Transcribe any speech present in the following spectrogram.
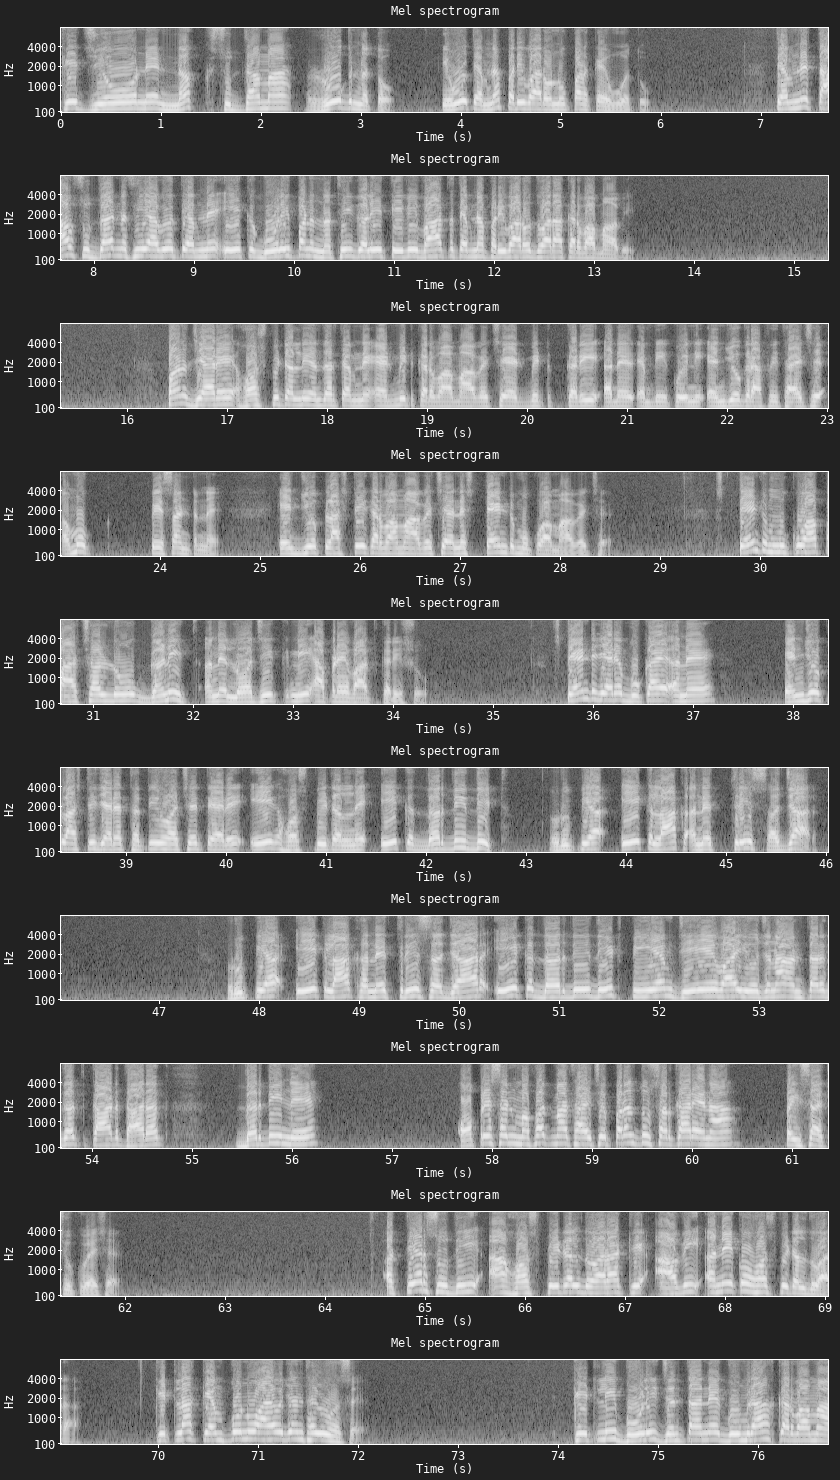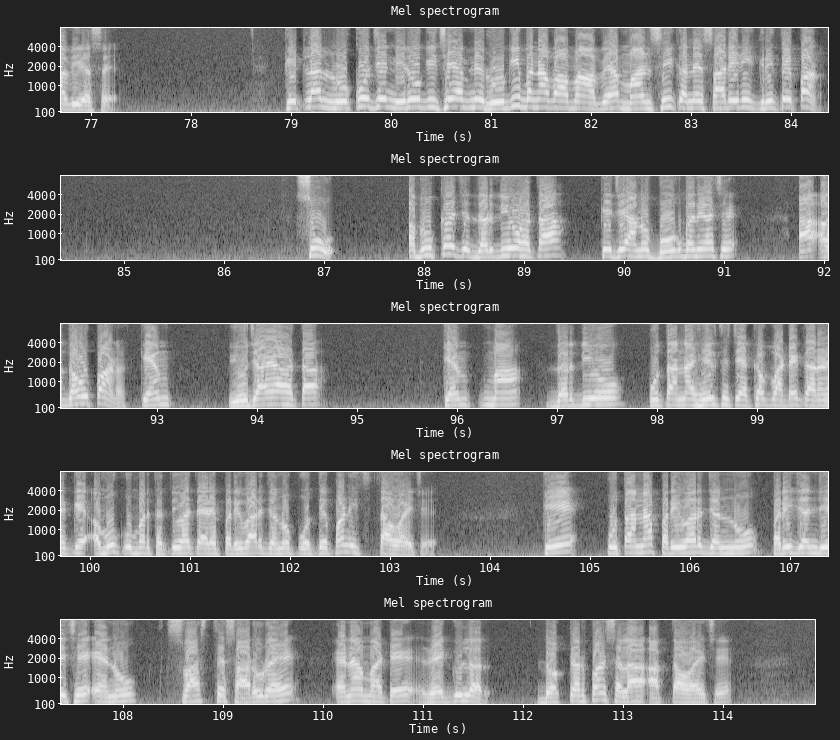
કે જેઓને નખ સુદ્ધામાં રોગ નહોતો એવું તેમના પરિવારોનું પણ કહેવું હતું. તેમને તાવ સુદ્ધા નથી આવ્યો, તેમને એક ગોળી પણ નથી ગળી તેવી વાત તેમના પરિવારો દ્વારા કરવામાં આવી. પણ જ્યારે હોસ્પિટલની અંદર તેમને એડમિટ કરવામાં આવે છે, એડમિટ કરી અને એમની કોઈની એન્જિયોગ્રાફી થાય છે, અમુક પેશન્ટને એન્જિયોપ્લાસ્ટી કરવામાં આવે છે અને સ્ટેન્ટ મૂકવામાં આવે છે. સ્ટેન્ટ મૂકવા પાછળનું ગણિત અને લોજિકની આપણે વાત કરીશું. સ્ટેન્ટ જ્યારે મુકાય અને એન્જિયોપ્લાસ્ટી જ્યારે થતી હોય છે, ત્યારે એક હોસ્પિટલને એક દર્દી દીઠ રૂપિયા એક લાખ અને ત્રીસ હજાર રૂપિયા એક લાખ અને ત્રીસ હજાર એક દર્દી દીઠ પીએમ જેએવાય યોજના અંતર્ગત કાર્ડ ધારક દર્દીને ઓપરેશન મફતમાં થાય છે, પરંતુ સરકાર એના પૈસા ચૂકવે છે. અત્યાર સુધી આ હોસ્પિટલ દ્વારા કે આવી અનેકો હોસ્પિટલ દ્વારા કેટલા કેમ્પોનું આયોજન થયું હશે? કેટલી ભોળી જનતાને ગુમરાહ કરવામાં આવી હશે? કેટલા લોકો જે નિરોગી છે, એમને રોગી બનાવવામાં આવ્યા માનસિક અને શારીરિક રીતે પણ? શું અમુક જ દર્દીઓ હતા કે જે આનો ભોગ બન્યા છે? આ અગાઉ પણ કેમ્પ યોજાયા હતા. કેમ્પમાં દર્દીઓ પોતાના હેલ્થ ચેકઅપ માટે કારણ કે અમુક ઉંમર થતી હોય ત્યારે પરિવારજનો પોતે પણ ઈચ્છતા હોય છે કે પોતાના પરિવારજનનું પરિજન જે છે એનું સ્વાસ્થ્ય સારું રહે. એના માટે રેગ્યુલર ડૉક્ટર પણ સલાહ આપતા હોય છે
